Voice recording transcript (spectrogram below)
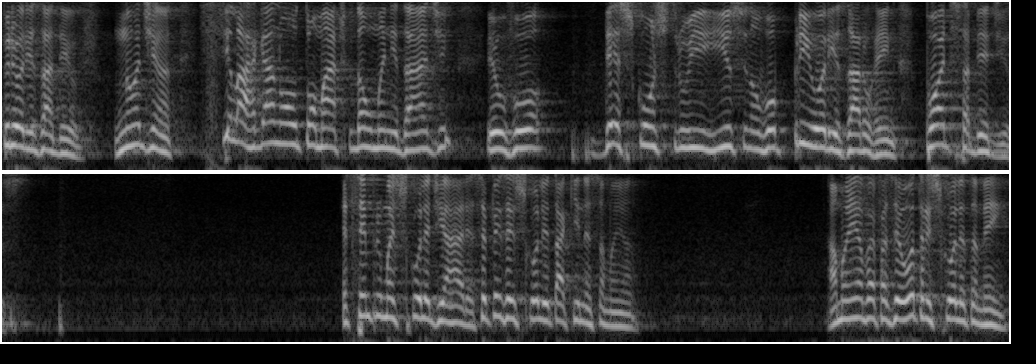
priorizar Deus. Não adianta. Se largar no automático da humanidade, eu vou desconstruir isso e não vou priorizar o reino. Pode saber disso. É sempre uma escolha diária. Você fez a escolha e está aqui nessa manhã. Amanhã vai fazer outra escolha também.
